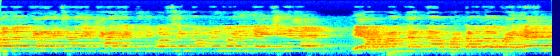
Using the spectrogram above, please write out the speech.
बदल करायचा आहे? का जगदीश गोडसेंना उमेदवारी द्यायची आहे? हे आपण त्यांना पटवलं पाहिजे.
